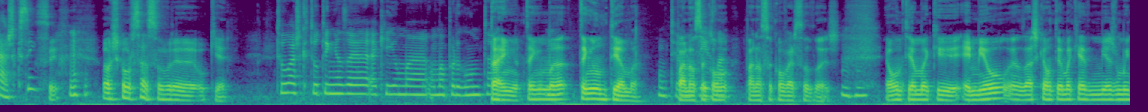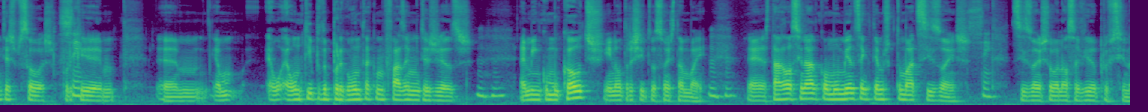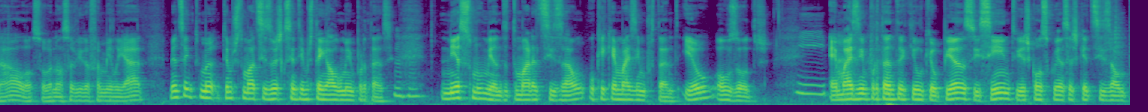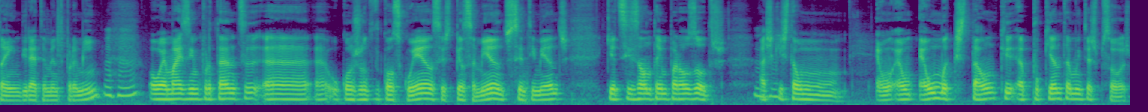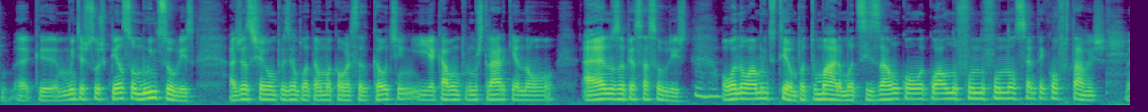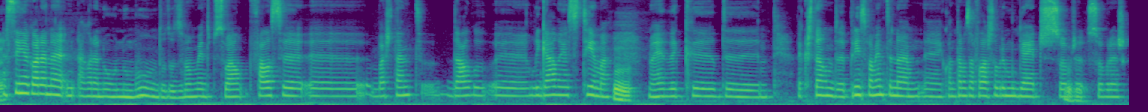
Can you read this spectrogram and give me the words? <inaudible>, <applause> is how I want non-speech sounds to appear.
Acho que sim. Sim. Vamos conversar sobre o que é? Tu acho que tu tinhas eh, aqui uma, uma pergunta. Tenho, tenho, uma, tenho um tema, Um tema, para, a nossa con-. Uhum. para a nossa conversa de hoje. É um tema que é meu, mas acho que é um tema que é de mesmo muitas pessoas, porque hum, é, um, é, um, é um tipo de pergunta que me fazem muitas vezes. Uhum. A mim como coach e noutras situações também. É, está relacionado com momentos em que temos que tomar decisões Sim. Decisões sobre a nossa vida profissional ou sobre a nossa vida familiar, momentos em que toma- temos de tomar decisões que sentimos que têm alguma importância. Nesse momento de tomar a decisão, o que é que é mais importante? Eu ou os outros? E É mais importante aquilo que eu penso e sinto e as consequências que a decisão tem diretamente para mim? Ou é mais importante ah, ah, o conjunto de consequências, de pensamentos, sentimentos que a decisão tem para os outros? Acho que isto é, um, é, um- é um- é uma questão que apoquenta muitas pessoas, ah, que muitas pessoas pensam muito sobre isso. Às vezes chegam, por exemplo, até uma conversa de coaching e acabam por mostrar que andam há anos a pensar sobre isto. Ou andam há muito tempo a tomar uma decisão com a qual, no fundo, no fundo, não se sentem confortáveis. né? assim, agora, na, agora no, no mundo do desenvolvimento pessoal, fala-se eh, bastante de algo eh, ligado a esse tema, Hum. não é? De que, de, da questão de, principalmente na, eh, quando estamos a falar sobre mulheres, sobre, Uhum. sobre as,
